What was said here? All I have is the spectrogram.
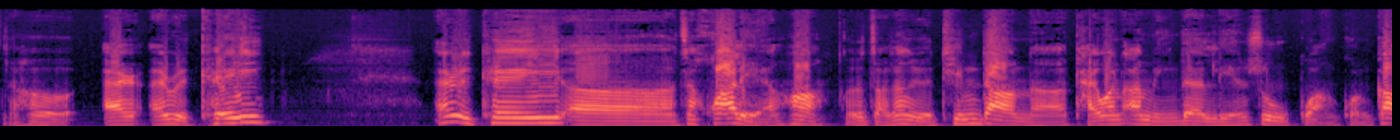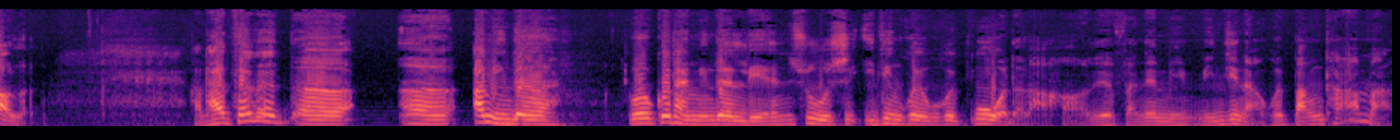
然后 Eric K，Eric K，呃，在花莲哈，我早上有听到呢，台湾阿明的连署广广告了，啊，他他的呃呃阿明的郭郭台铭的连数是一定会会过的啦，哈，反正民民进党会帮他嘛，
